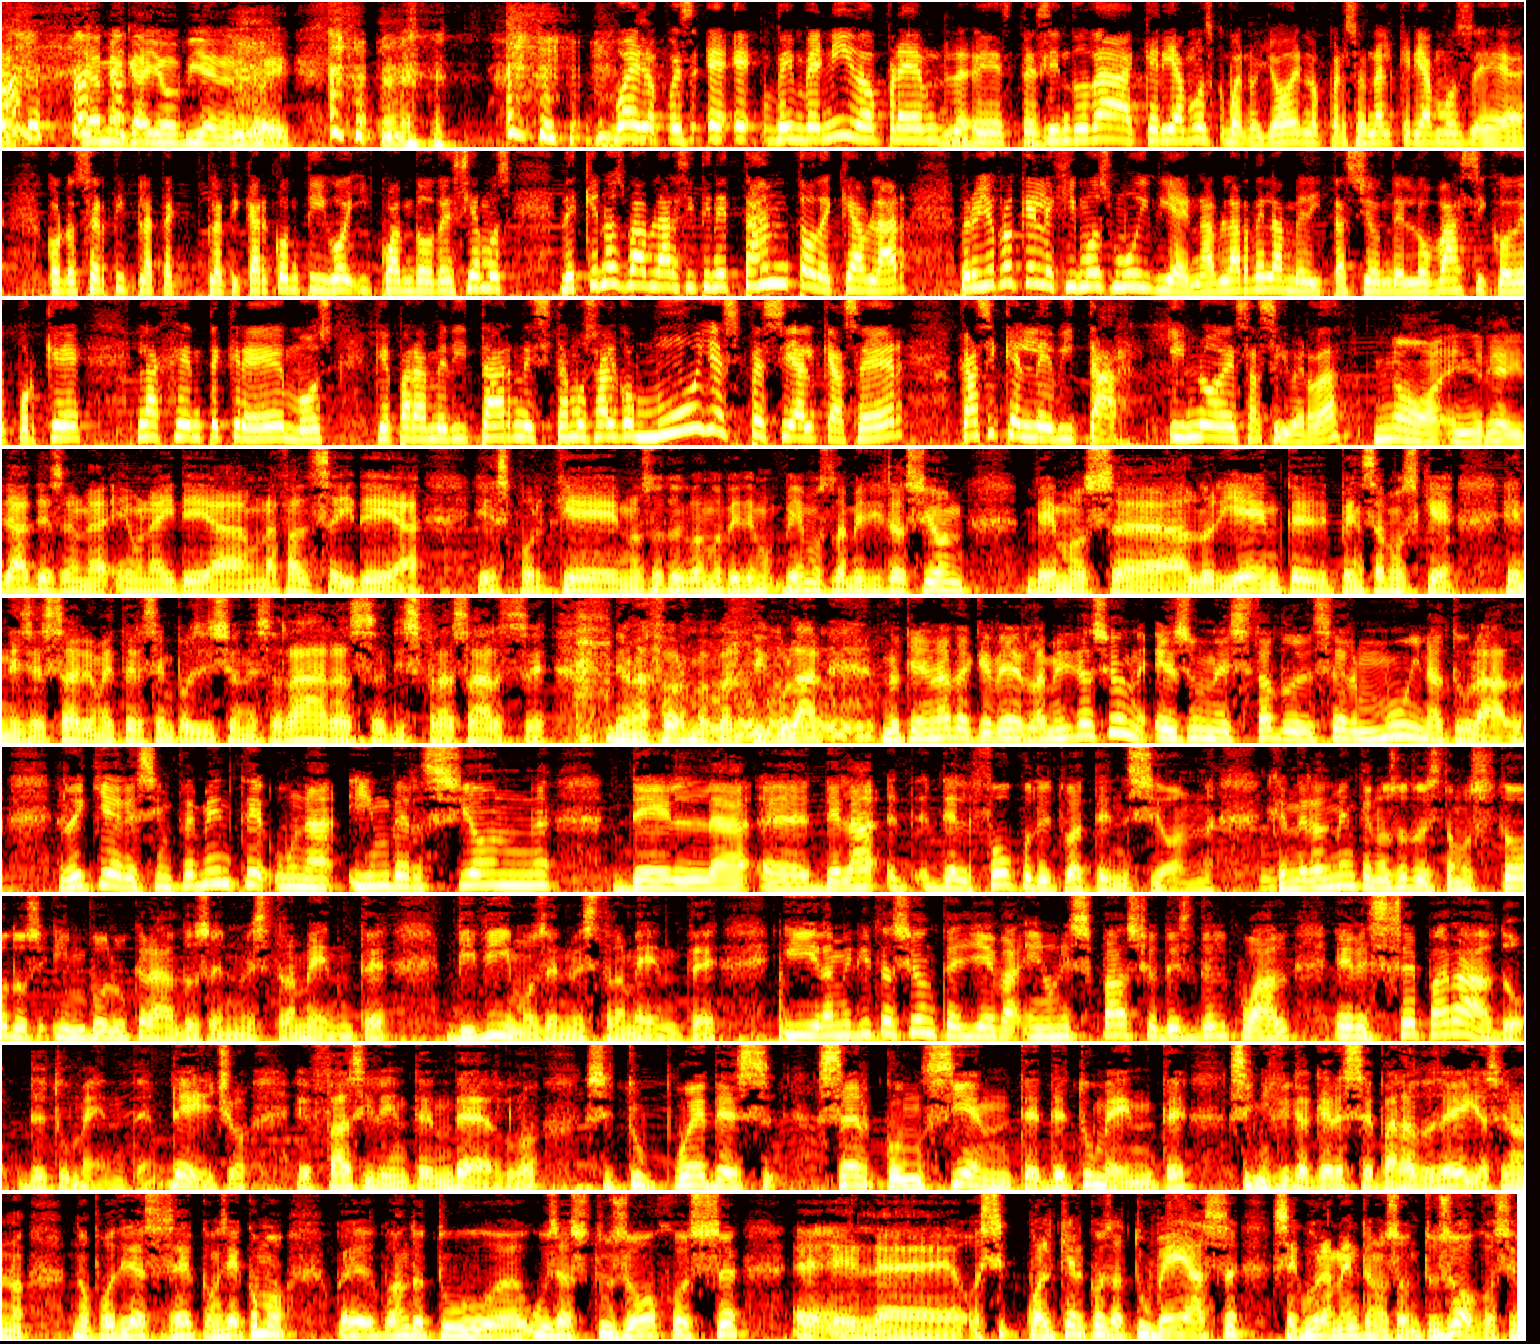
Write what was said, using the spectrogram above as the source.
Ya me cayó bien el güey. Bueno, pues eh, eh, bienvenido, Prem. Este, sin duda queríamos, bueno, yo en lo personal queríamos eh, conocerte y plata- platicar contigo. Y cuando decíamos de qué nos va a hablar, si tiene tanto de qué hablar, pero yo creo que elegimos muy bien hablar de la meditación, de lo básico, de por qué la gente creemos que para meditar necesitamos algo muy especial que hacer, casi que levitar. Y no es así, ¿verdad? No, en realidad es una, una idea, una falsa idea. Es porque nosotros cuando vemos la meditación, vemos eh, al oriente, pensamos que es necesario meterse en posiciones raras, disfrazarse de una forma particular. No tiene nada que ver. La meditación es un estado del ser muy natural. Requiere simplemente una inversión del, de la- del foco de tu atención. Generalmente nosotros estamos todos involucrados en nuestra mente, vivimos en nuestra mente y la meditación te lleva en un espacio desde el cual eres separado de tu mente. De hecho, es fácil entenderlo. Si tú puedes ser consciente de tu mente, significa que eres separado de ella, si no, no, podrías ser consciente. Como eh, cuando tú eh, usas tus ojos, eh, cualquier cosa tú veas, seguramente no son tus ojos, si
